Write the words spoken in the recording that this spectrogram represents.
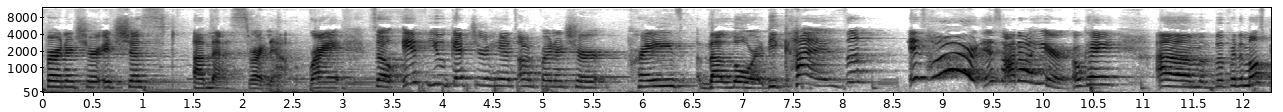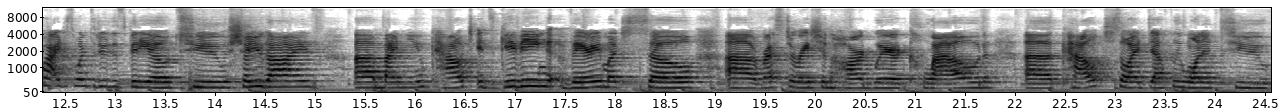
furniture it's just a mess right now right? So if you get your hands on furniture praise the lord because it's hard it's hard out here okay? Um, but for the most part i just wanted to do this video to show you guys uh, my new couch. It's giving very much so uh, restoration hardware cloud uh, couch. So I definitely wanted to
